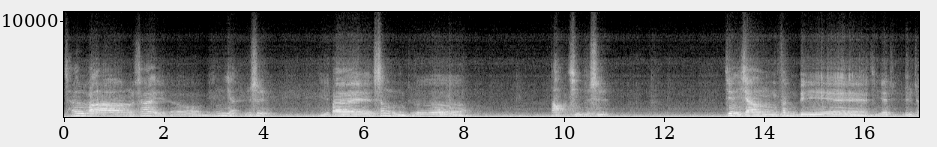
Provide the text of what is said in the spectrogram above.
陈王善有明眼识，礼拜圣者大心师。见相分别截止者，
